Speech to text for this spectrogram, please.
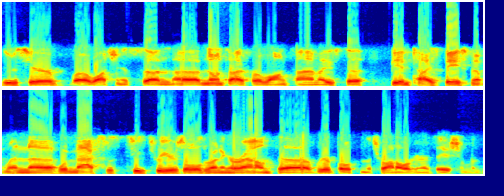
he was here uh, watching his son. Uh, I've known Ty for a long time. I used to be in Ty's basement when uh, when Max was two, three years old, running around. Uh, we were both in the Toronto organization when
